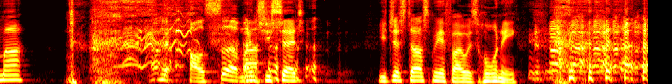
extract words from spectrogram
ma?" and she said, "You just asked me if I was horny."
